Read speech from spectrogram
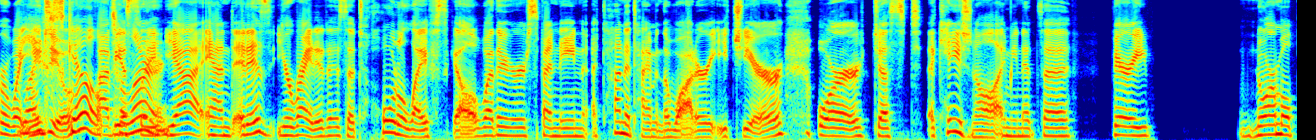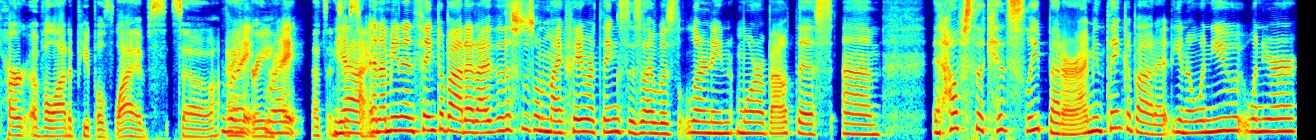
for what you do. Skill obviously. Yeah. And it is, you're right. It is a total life skill, whether you're spending a ton of time in the water each year or just occasional. I mean, it's a very normal part of a lot of people's lives. So right, I agree. Right. That's interesting. Yeah. And I mean, and think about it. I, this was one of my favorite things as I was learning more about this. Um, it helps the kids sleep better. I mean, think about it. You know, when you when you're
